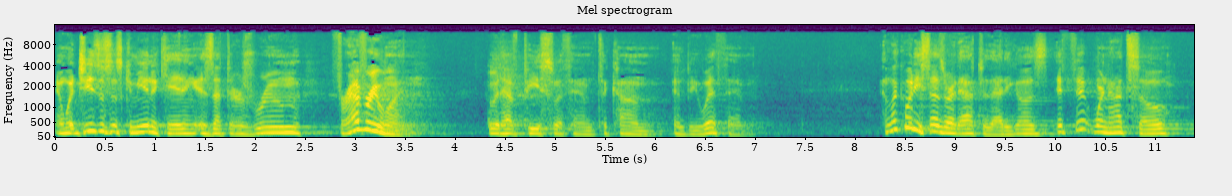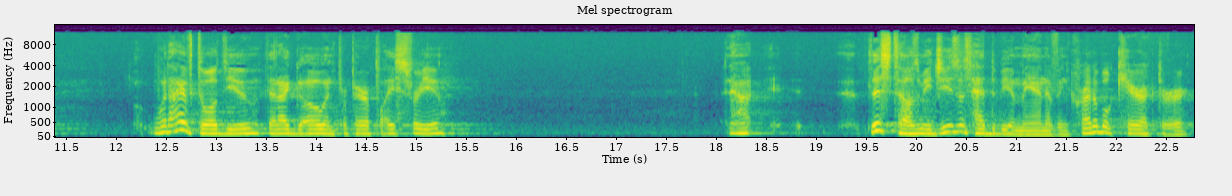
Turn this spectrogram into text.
And what Jesus is communicating is that there's room for everyone who would have peace with him to come and be with him. And look what he says right after that. He goes, If it were not so, would I have told you that I go and prepare a place for you? Now, this tells me Jesus had to be a man of incredible character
